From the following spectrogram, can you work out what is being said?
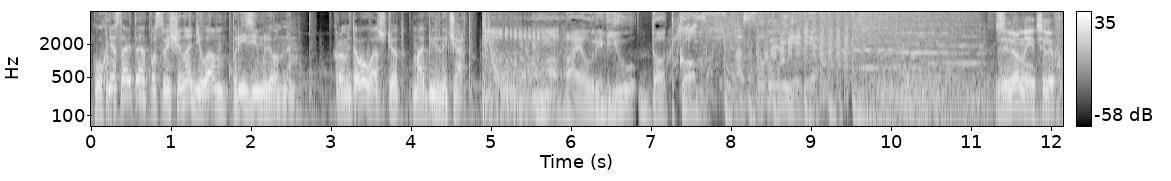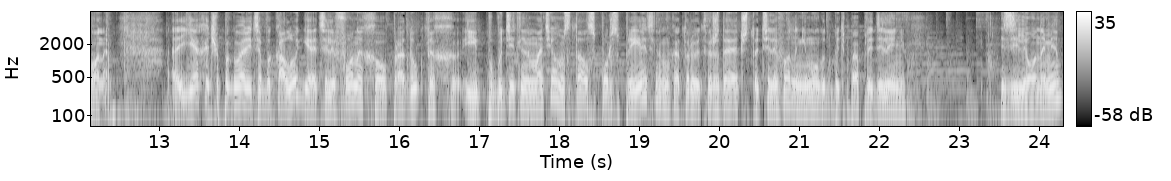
Кухня сайта посвящена делам приземленным. Кроме того, вас ждет мобильный чарт. MobileReview.com Особое мнение Зеленые телефоны. Я хочу поговорить об экологии, о телефонах, о продуктах. И побудительным мотивом стал спор с приятелем, который утверждает, что телефоны не могут быть по определению зелеными.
